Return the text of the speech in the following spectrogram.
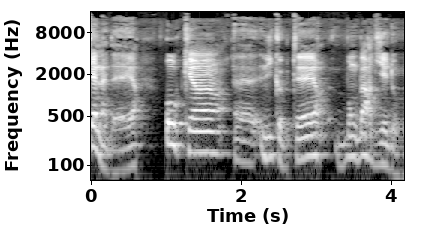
Canadair, aucun euh, hélicoptère bombardier d'eau.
